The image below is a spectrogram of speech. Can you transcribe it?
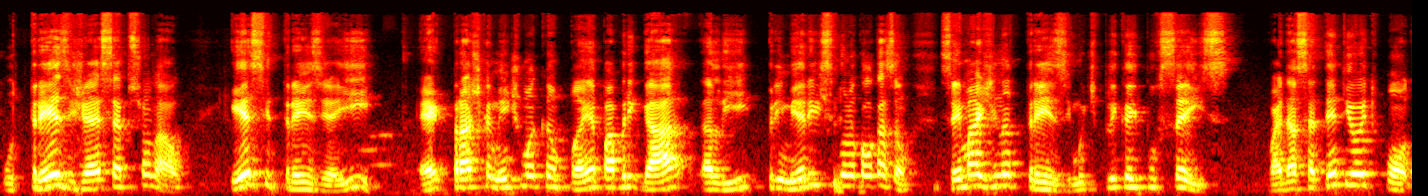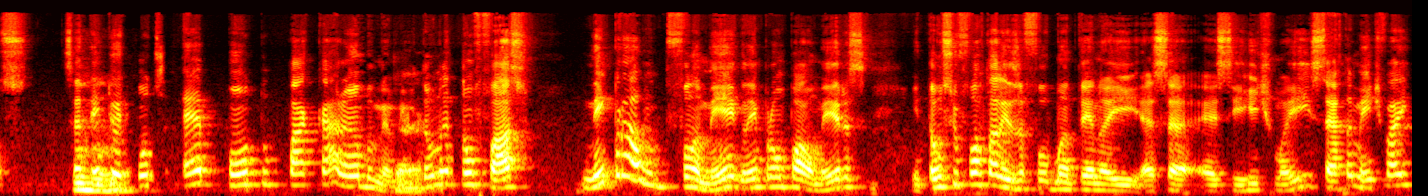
o 13 já é excepcional. Esse 13 aí é praticamente uma campanha para brigar ali primeira e segunda colocação. Você imagina 13, multiplica aí por 6, vai dar 78 pontos. 78 uhum. pontos é ponto pra caramba, meu. É. Então não é tão fácil, nem para um Flamengo, nem para um Palmeiras. Então, se o Fortaleza for mantendo aí essa, esse ritmo aí, certamente vai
